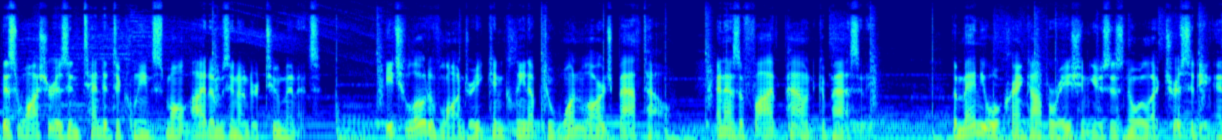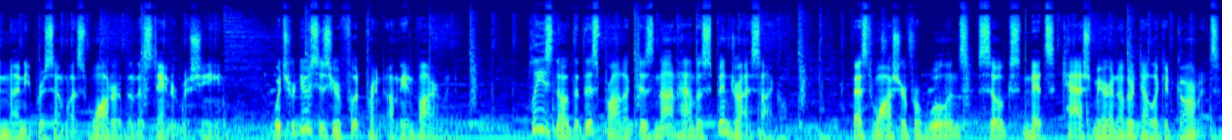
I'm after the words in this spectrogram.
This washer is intended to clean small items in under 2 minutes. Each load of laundry can clean up to one large bath towel and has a 5-pound capacity. The manual crank operation uses no electricity and 90% less water than the standard machine, which reduces your footprint on the environment. Please note that this product does not have a spin-dry cycle. Best washer for woolens, silks, knits, cashmere, and other delicate garments.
